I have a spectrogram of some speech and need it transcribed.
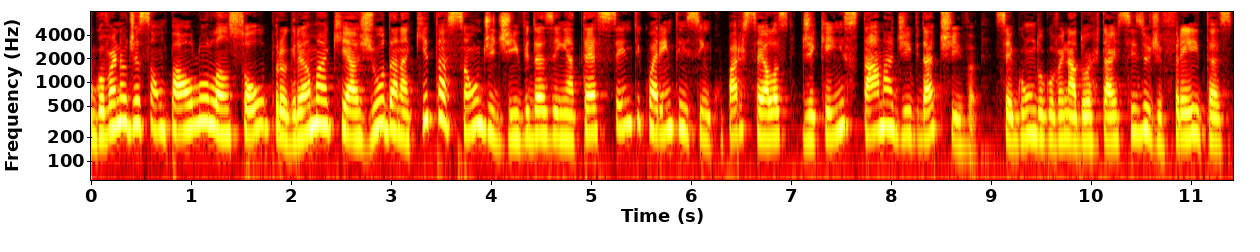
O governo de São Paulo lançou o programa que ajuda na quitação de dívidas em até 145 parcelas de quem está na dívida ativa. Segundo o governador Tarcísio de Freitas,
